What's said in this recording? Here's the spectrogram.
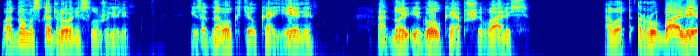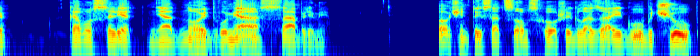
В одном эскадроне служили. Из одного котелка ели, одной иголкой обшивались, а вот рубали кого след не одной, двумя саблями. Очень ты с отцом схож, и глаза, и губы, чуб,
